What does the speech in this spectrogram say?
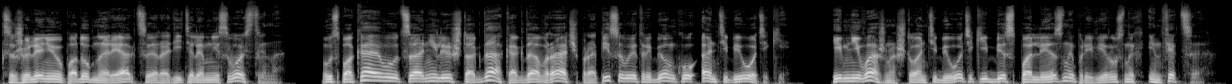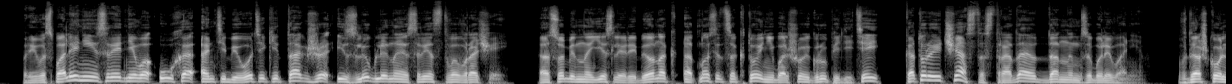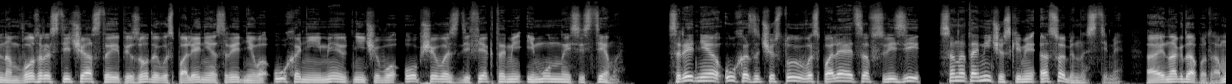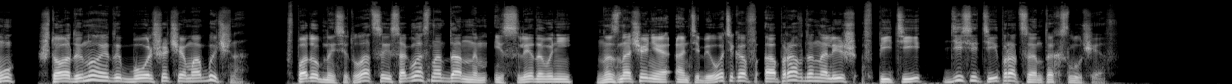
К сожалению, подобная реакция родителям не свойственна. Успокаиваются они лишь тогда, когда врач прописывает ребенку антибиотики. Им не важно, что антибиотики бесполезны при вирусных инфекциях. При воспалении среднего уха антибиотики также излюбленное средство врачей, особенно если ребенок относится к той небольшой группе детей, которые часто страдают данным заболеванием. В дошкольном возрасте частые эпизоды воспаления среднего уха не имеют ничего общего с дефектами иммунной системы. Среднее ухо зачастую воспаляется в связи с анатомическими особенностями, а иногда потому, что аденоиды больше, чем обычно. В подобной ситуации, согласно данным исследований, назначение антибиотиков оправдано лишь в 5-10% случаев.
